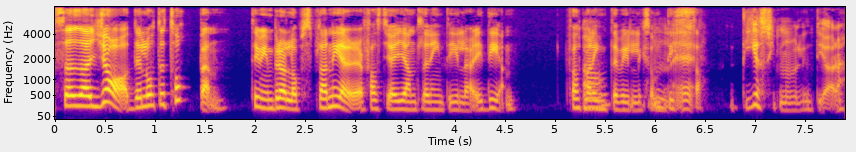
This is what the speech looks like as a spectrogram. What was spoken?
Säga ja, det låter toppen till min bröllopsplanerare fast jag egentligen inte gillar idén. För att man Ja. inte vill liksom dissa. Det skulle man väl inte göra?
